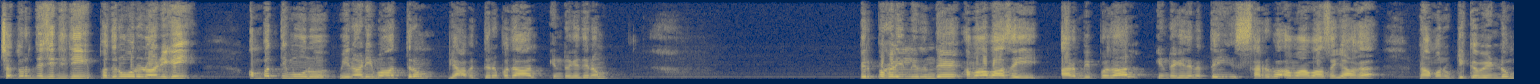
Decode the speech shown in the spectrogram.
சதுர்தசி திதி பதினோரு நாழிகை ஐம்பத்தி மூணு வினாடி மாத்திரம் வியாபித்திருப்பதால் இன்றைய தினம் பிற்பகலில் இருந்தே அமாவாசை ஆரம்பிப்பதால் இன்றைய தினத்தை சர்வ அமாவாசையாக நாம் அனுட்டிக்க வேண்டும்.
